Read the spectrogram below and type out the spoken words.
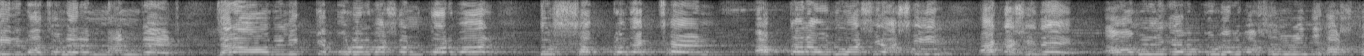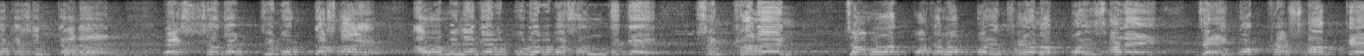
নির্বাচনের ম্যান্ডেট যারা আওয়ামী লীগকে পুনর্বাসন করবার দুঃস্বপ্ন দেখছেন, আপনারা উনআশি আশির একাশিতে আওয়ামী লীগের পুনর্বাসনের ইতিহাস থেকে শিক্ষা নেন। এরশাদের জীবদ্দশায় আওয়ামী লীগের পুনর্বাসন থেকে শিক্ষা নেন। জামাত পঁচানব্বই, ছিয়ানব্বই সালে যেই কক্ষা সাপকে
